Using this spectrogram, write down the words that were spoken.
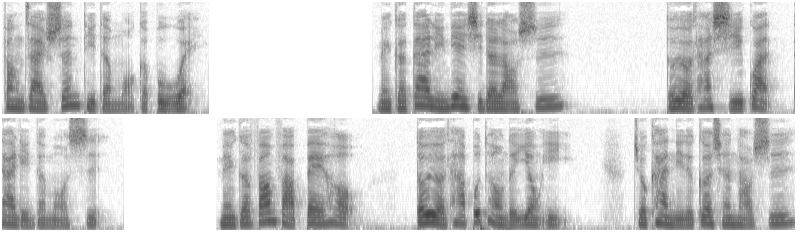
放在身体的某个部位。每个带领练习的老师都有他习惯带领的模式，每个方法背后都有他不同的用意，就看你的课程老师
